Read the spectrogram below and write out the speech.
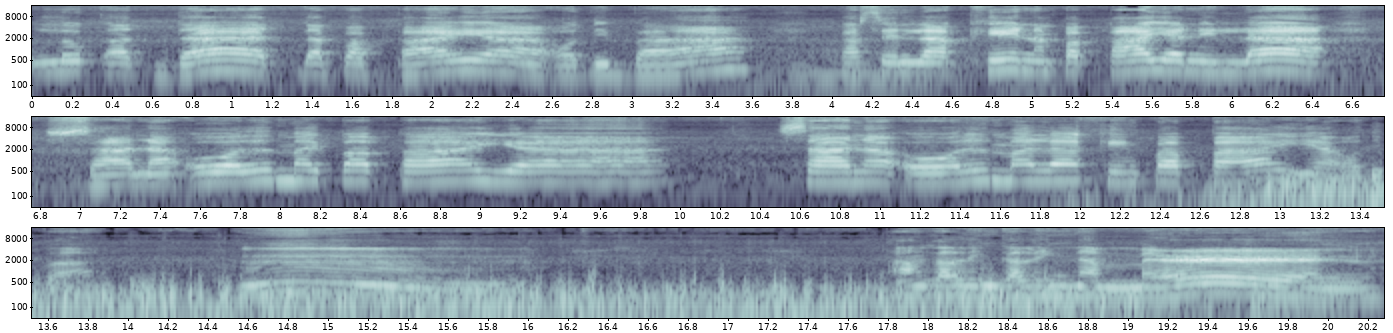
Look at that, the papaya. O, ba? Kasi laki ng papaya nila. Sana all may papaya. Sana all malaking papaya. O, ba? Mmm. Ang galing-galing na mern.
